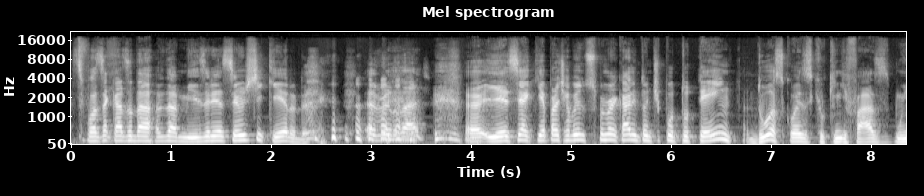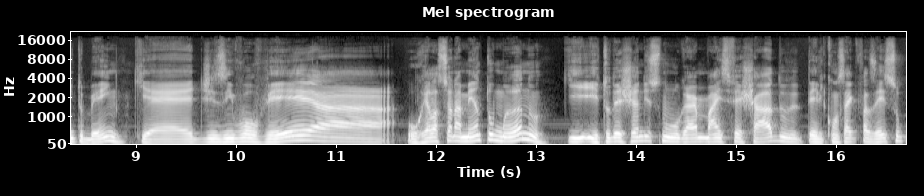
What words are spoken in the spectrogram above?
se fosse a casa da, da Misery, ia ser o chiqueiro, né? É verdade. é, e esse aqui é praticamente um supermercado. Então, tipo, tu tem duas coisas que o King faz muito bem, que é desenvolver a, o relacionamento humano e, e, tu deixando isso num lugar mais fechado, ele consegue fazer isso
